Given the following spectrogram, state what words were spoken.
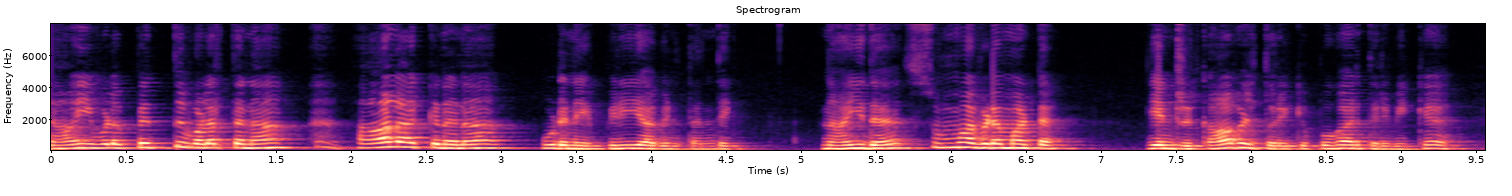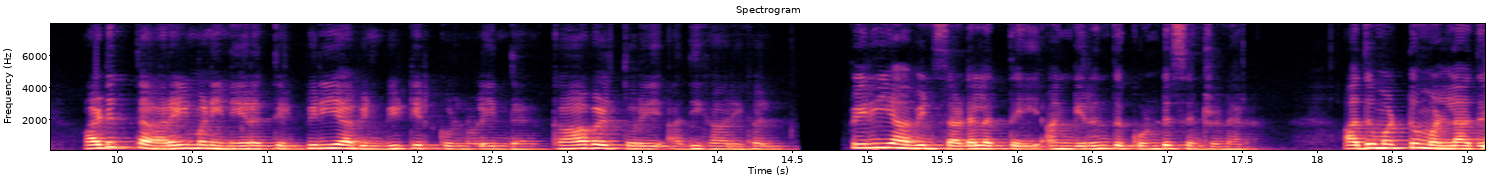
நான் இவளை பெத்து வளர்த்தனா ஆளாக்கினனா? உடனே பிரியாவின் தந்தை நான் இதை சும்மா விடமாட்டேன் என்று காவல்துறைக்கு புகார் தெரிவிக்க அடுத்த அரை மணி நேரத்தில் பிரியாவின் வீட்டிற்குள் நுழைந்த காவல்துறை அதிகாரிகள் பிரியாவின் சடலத்தை அங்கிருந்து கொண்டு சென்றனர். அது மட்டுமல்லாது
